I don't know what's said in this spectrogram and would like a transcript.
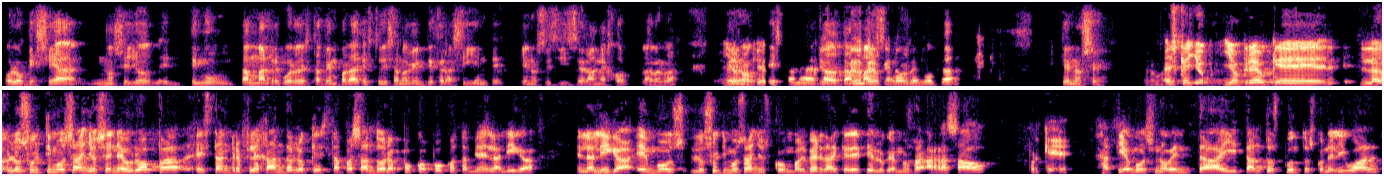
o lo que sea. No sé, yo eh, tengo un tan mal recuerdo de esta temporada que estoy deseando que empiece la siguiente, que no sé si será mejor, la verdad. Pero esta me ha dejado tan mal sabor de boca que no sé. Es que yo, yo creo que los últimos años en Europa están reflejando lo que está pasando ahora poco a poco también en la liga. En la liga hemos, los últimos años con Valverde, hay que decirlo, que hemos arrasado, porque hacíamos noventa y tantos puntos con el igual,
